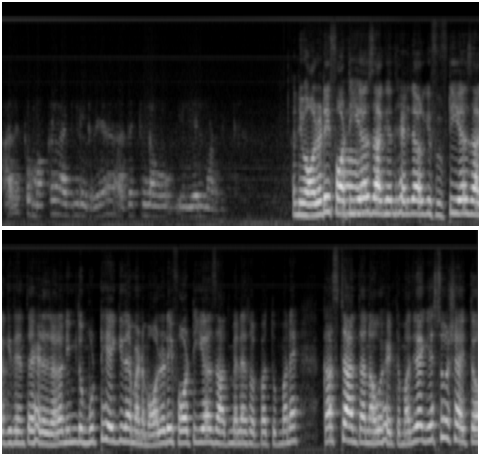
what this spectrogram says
ಅದಕ್ಕೆ ಮಕ್ಕಳು ಆಗಿಲ್ರಿ ಅದಕ್ಕೆ ನಾವು ಏನ್ ಮಾಡ್ಬೇಕು? ನೀವು ಆಲ್ರೆಡಿ ಫಾರ್ಟಿ ಇಯರ್ಸ್ ಆಗಿದೆ ಅಂತ ಹೇಳಿದ್ರೆ ಅವ್ರಿಗೆ ಫಿಫ್ಟಿ ಇಯರ್ಸ್ ಆಗಿದೆ ಅಂತ ಹೇಳಿದ್ರಲ್ಲ ನಿಮ್ದು ಮುಟ್ಟು ಹೇಗಿದೆ ಮೇಡಮ್ ಆಲ್ರೆಡಿ ಫಾರ್ಟಿ ಇಯರ್ಸ್ ಆದಮೇಲೆ ಸ್ವಲ್ಪ ತುಂಬಾನೇ ಕಷ್ಟ ಅಂತ ನಾವು ಹೇಳ್ತೇವೆ. ಮದುವೆಗೆ ಎಷ್ಟು ವರ್ಷ ಆಯಿತು?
